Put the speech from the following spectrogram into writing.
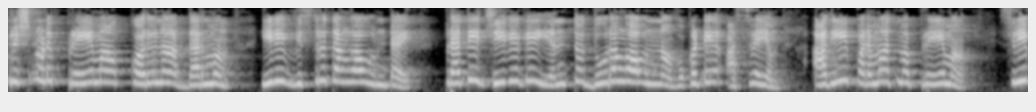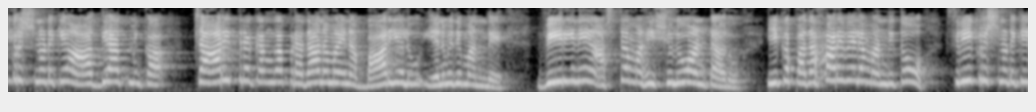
కృష్ణుడి ప్రేమ కరుణ ధర్మం ఇవి విస్తృతంగా ఉంటాయి. ప్రతి జీవికి ఎంతో దూరంగా ఉన్న ఒకటే అశ్వయం అది పరమాత్మ ప్రేమ. శ్రీకృష్ణుడికి ఆధ్యాత్మిక చారిత్రకంగా ప్రధానమైన భార్యలు ఎనిమిది మందే. వీరిని అష్టమహిషులు అంటారు. ఇక పదహారు వేల మందితో శ్రీకృష్ణుడికి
